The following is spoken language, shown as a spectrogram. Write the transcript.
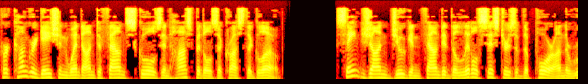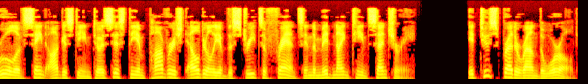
Her congregation went on to found schools and hospitals across the globe. Saint Jeanne Jugan founded the Little Sisters of the Poor on the rule of Saint Augustine to assist the impoverished elderly of the streets of France in the mid-19th century. It too spread around the world.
